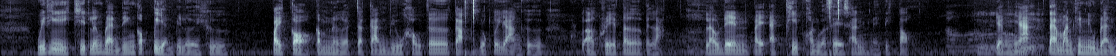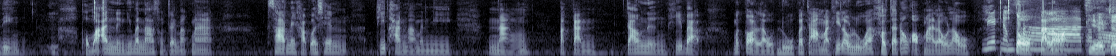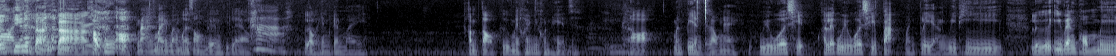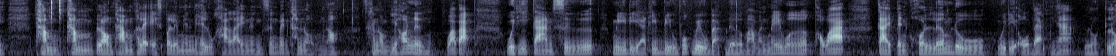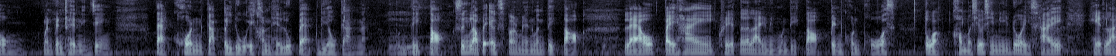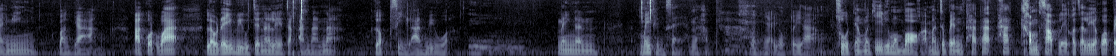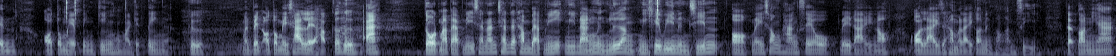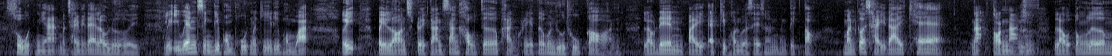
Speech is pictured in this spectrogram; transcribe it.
วิธีคิดเรื่องแบรนดิ้งก็เปลี่ยนไปเลยคือ ไปก่อกำเนิดจากการ build culture กับยกตัวอย่างคือครีเอเตอร์เป็นหลัก แล้วเดนไป active conversation อยู่ใน TikTok อย่างเงี้ยแต่มันคือ new branding ผมว่าอันหนึงที่มันน่าสนใจมาก ๆ ทราบไหมครับว่าเช่นที่ผ่านมามันมีหนังประกันเจ้าหนึ่งที่แบบเมื่อก่อนเราดูประจำอะที่เรารู้ว่าเขาจะต้องออกมาแล้วเราเรียกน้ำโศกตลอดเทียเจอร์กิ้งต่างๆ เขาเพิ่งออกหนังใหม่มาเมื่อ 2 เดือนที่แล้วค่ะเราเห็นกันไหมคำตอบคือไม่ค่อยมีคนเห็น เพราะมันเปลี่ยนไปแล้วไง viewership เขาเรียก viewership อะมันเปลี่ยนวิธี หรืออีเวนต์ผมมีทำทำลองทำเขาเรียก experiment ไปให้ลูกค้ารายหนึ่งซึ่งเป็นขนมเนาะขนมยี่ห้อหนึ่งว่าแบบวิธีการซื้อมีเดียที่บิวพวกวิวแบบเดิมอะมันไม่เวิร์กเพราะว่ากลายเป็นคนเริ่มดูวิดีโอแบบนี้ลดลงมันเป็นเทรนด์จริง ๆ แต่คนกลับไปดูไอคอนเทนต์รูปแบบเดียวกันนะบน TikTok ซึ่งเราไป experiment บน TikTok แล้วไปให้ครีเอเตอร์รายหนึ่งบน TikTok เป็นคนโพสต์ ตัวคอมเมอร์เชียลชิ้นนี้โดยใช้ headlining บางอย่าง ปรากฏว่าเราได้วิวเจเนเรตจากอันนั้นน่ะเกือบ 4 ล้านวิวอะในเงินไม่ถึงแสนนะครับ อย่างเงี้ยยกตัวอย่าง สูตรอย่างเมื่อกี้ที่ผมบอกอะ่ะมันจะเป็นถ้าถ้าถ้าคำศัพท์เลยเขาจะเรียกว่าเป็น automate thinking ของ marketing อะ่ะคือมันเป็น automation เลยอะครับ ก็คืออะโจทย์มาแบบนี้ ฉะนั้นฉันจะทำแบบนี้มีหนังหนึ่งเรื่องมี KV หนึ่งชิ้นออกในช่องทางเซลล์ใดๆเนาะออนไลน์จะทำอะไรก็ 1 2 3 4 แต่ตอนนี้สูตรนี้มันใช้ไม่ได้เราเลย หรืออีเวนต์สิ่งที่ผมพูดเมื่อกี้ที่ผมว่า เอ้ย ไปลอนช์โดยการสร้าง culture ผ่านครีเอเตอร์บน YouTube ก่อน แล้วเดนไป active conversation บน TikTok มันก็ใช้ได้แค่ณตอนนั้นเราต้องเริ่ม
